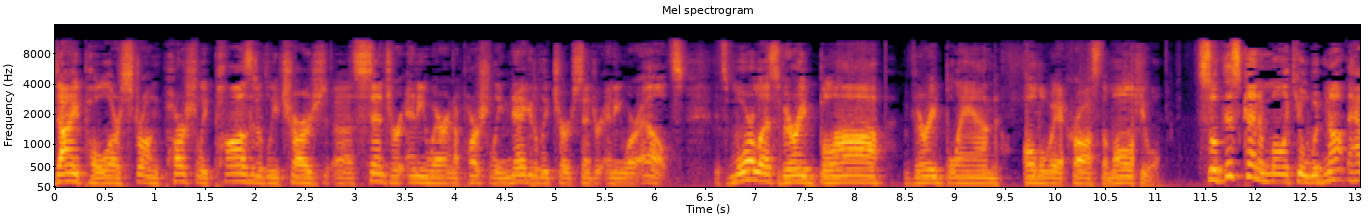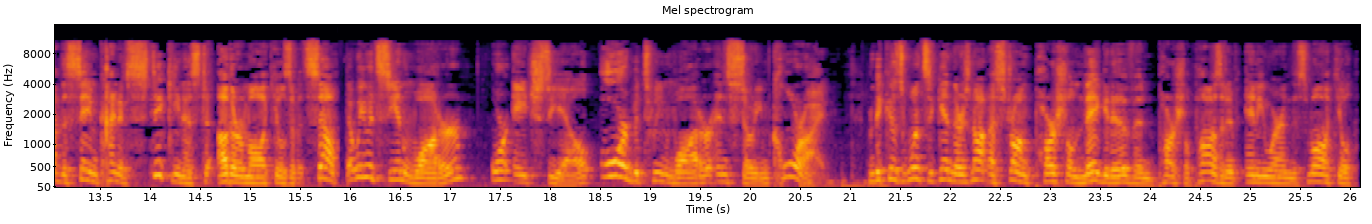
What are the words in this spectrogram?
dipole or strong partially positively charged uh, center anywhere and a partially negatively charged center anywhere else. It's more or less very blah, very bland all the way across the molecule. So this kind of molecule would not have the same kind of stickiness to other molecules of itself that we would see in water or HCl or between water and sodium chloride. Because once again, there's not a strong partial negative and partial positive anywhere in this molecule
